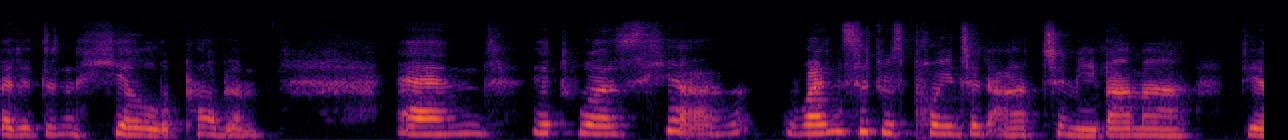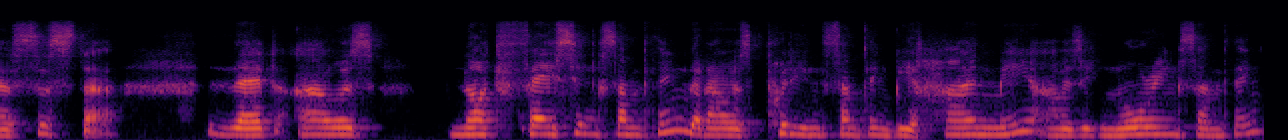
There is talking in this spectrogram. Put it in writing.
but it didn't heal the problem. And it was, yeah, once it was pointed out to me by my dear sister that I was not facing something, that I was putting something behind me, I was ignoring something,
